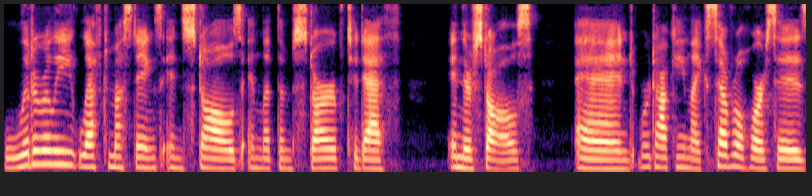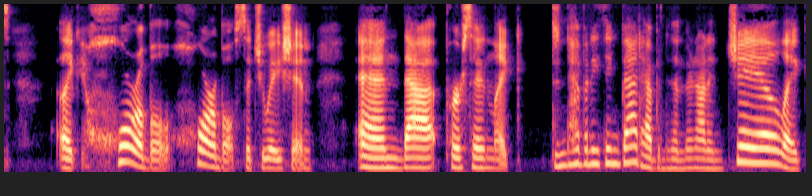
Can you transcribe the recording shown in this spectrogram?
literally left Mustangs in stalls and let them starve to death in their stalls. And we're talking like several horses, like horrible, horrible situation. And that person like didn't have anything bad happen to them. They're not in jail, like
